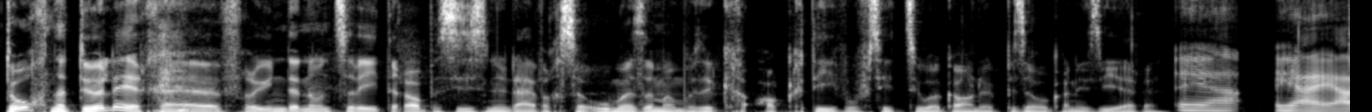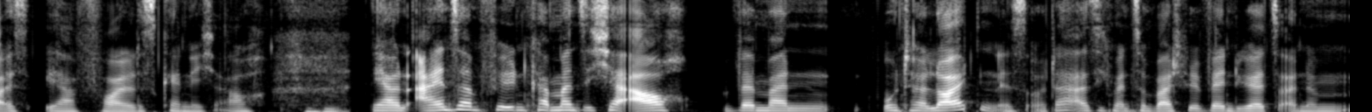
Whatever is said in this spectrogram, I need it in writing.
Doch, natürlich, äh, Freunde und so weiter, aber sie sind nicht einfach so um, sondern man muss wirklich aktiv auf sie zugehen und etwas organisieren. Ja, ja, ja, ist, ja voll, das kenne ich auch. Mhm. Ja, und einsam fühlen kann man sich ja auch, wenn man unter Leuten ist, oder? Also ich meine zum Beispiel, wenn du jetzt an einem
